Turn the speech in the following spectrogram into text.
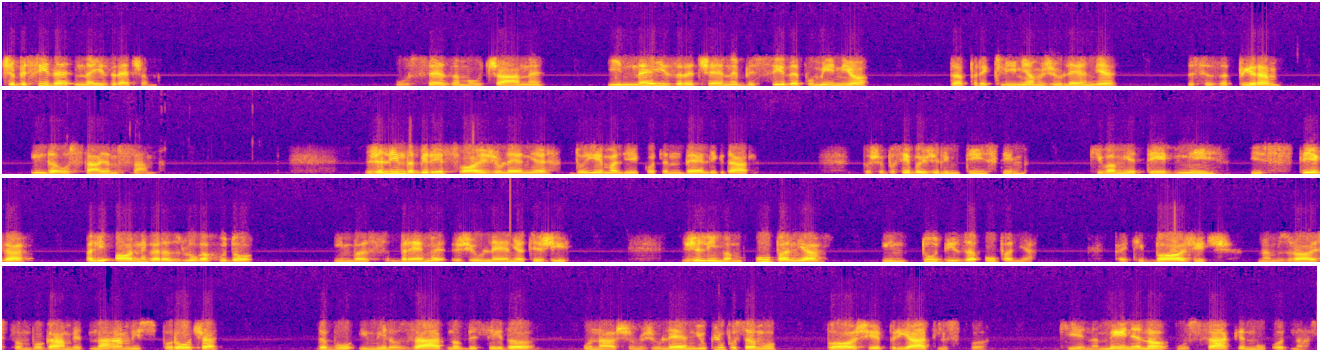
če besede ne izrečem, vse zamovčane in neizrečene besede pomenijo, da preklinjam življenje, da se zapiram in da ostajam sam. Želim, da bi res svoje življenje dojemali kot en velik dar. To še posebej želim tistim, ki vam je te dni iz tega ali onega razloga hudo in vas breme življenja teži. Želim vam upanja in tudi zaupanja, kajti Božič nam z rojstvom Boga med nami sporoča, da bo imelo zadnjo besedo v našem življenju, kljub vsemu Božje prijateljstvo, ki je namenjeno vsakemu od nas.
